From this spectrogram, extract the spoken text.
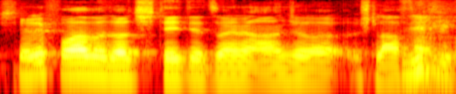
Stell dir vor, aber dort steht jetzt so eine Angela Schlafwandel.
